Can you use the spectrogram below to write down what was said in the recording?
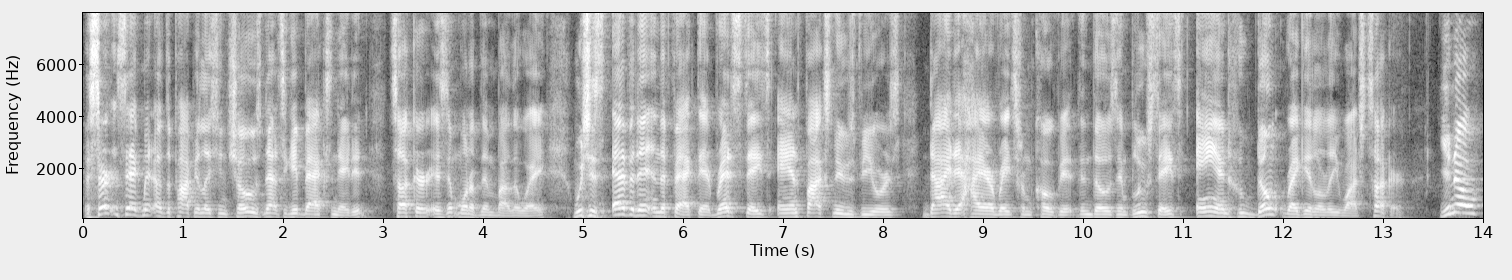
A certain segment of the population chose not to get vaccinated. Tucker isn't one of them, by the way, which is evident in the fact that red states and Fox News viewers died at higher rates from COVID than those in blue states and who don't regularly watch Tucker. You know,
